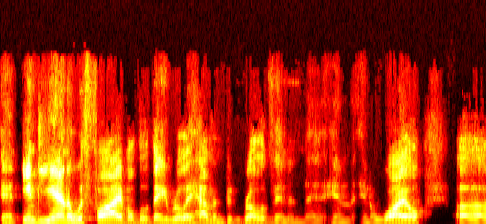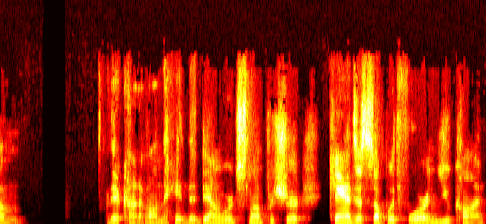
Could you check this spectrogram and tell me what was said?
and Indiana with five, although they really haven't been relevant in, in, in a while. Um, they're kind of on the, the downward slump for sure. Kansas up with four and UConn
